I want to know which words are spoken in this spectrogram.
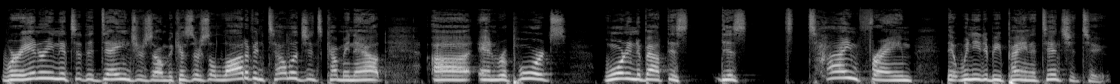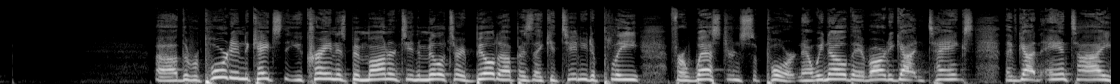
we're entering into the danger zone because there's a lot of intelligence coming out uh, and reports warning about this this time frame that we need to be paying attention to. Uh, the report indicates that Ukraine has been monitoring the military buildup as they continue to plea for Western support. Now, we know they've already gotten tanks, they've gotten anti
